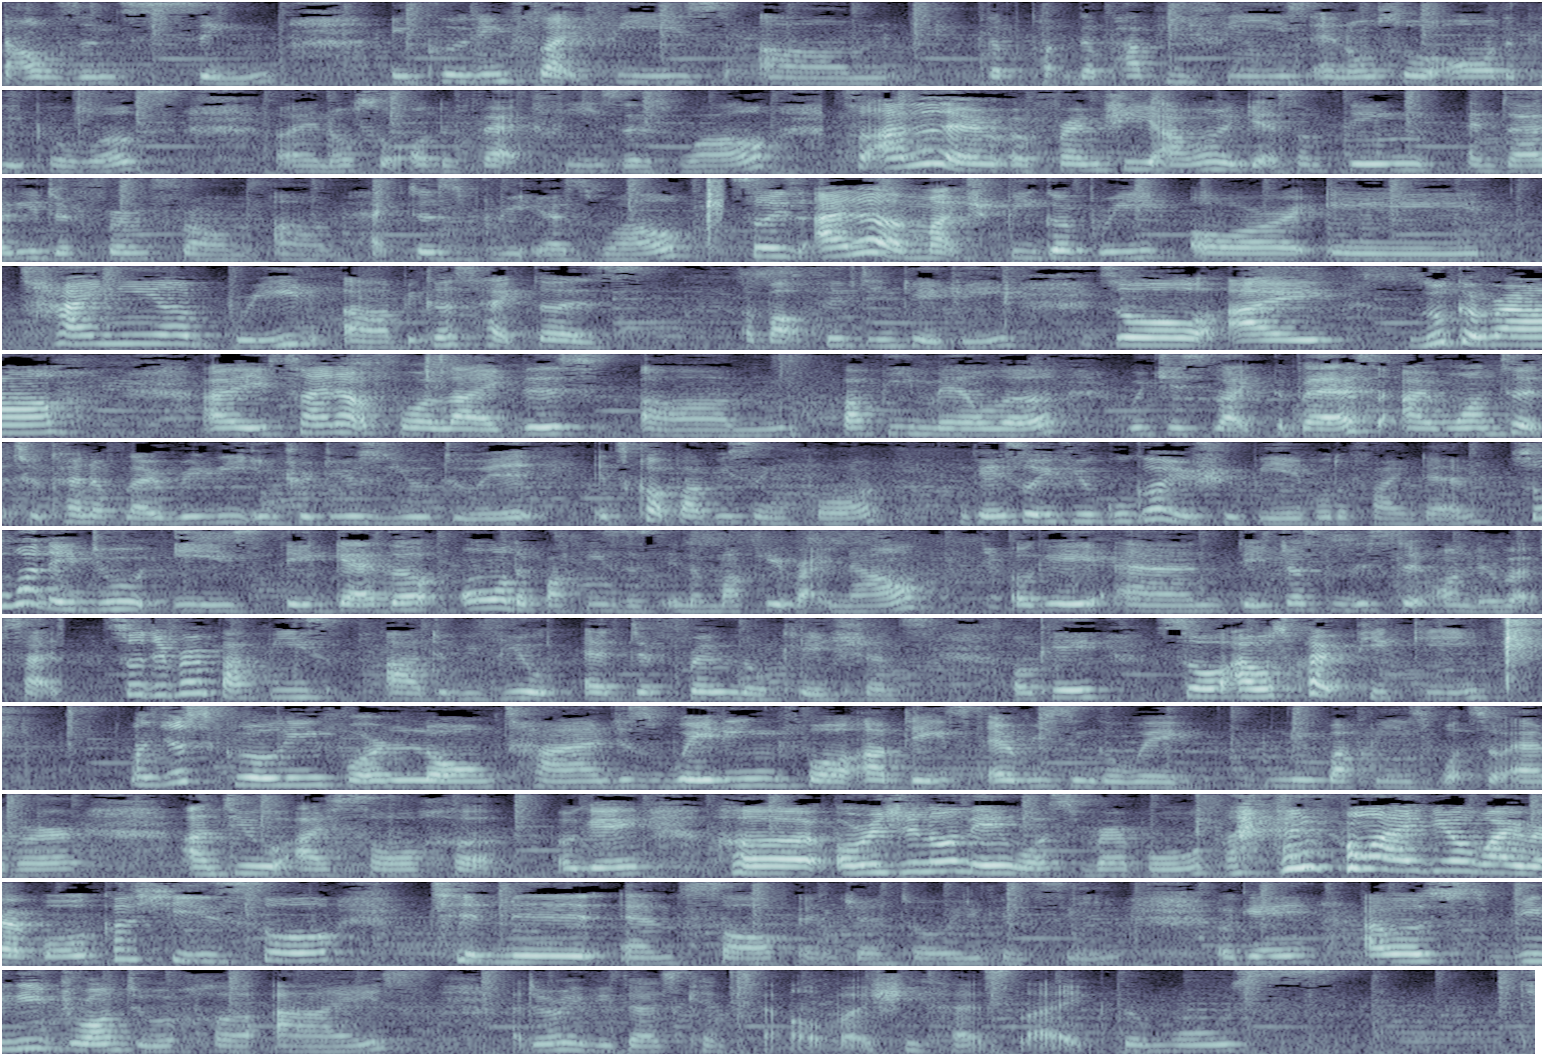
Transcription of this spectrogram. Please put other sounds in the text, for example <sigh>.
thousand sing including flight fees um, the, the puppy fees and also all the paperwork uh, and also all the vet fees as well. So other than a Frenchie I want to get something entirely different from um, Hector's breed as well. So it's either a much bigger breed or a tinier breed uh, because Hector is about 15 kg. So I look around I signed up for like this um, puppy mailer which is like the best. I wanted to kind of like really introduce you to it. It's called Puppy Singapore. Okay so if you google you should be able to find them. So what they do is they gather all the puppies that's in the market right now okay and they just list it on their website. So different puppies are to be viewed at different locations okay? So I was quite picky. I'm just scrolling for a long time, just waiting for updates every single week, new puppies whatsoever, until I saw her, okay? Her original name was Rebel. <laughs> I have no idea why Rebel, because she is so timid and soft and gentle, you can see, okay? I was really drawn to her eyes. I don't know if you guys can tell, but she has like the most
